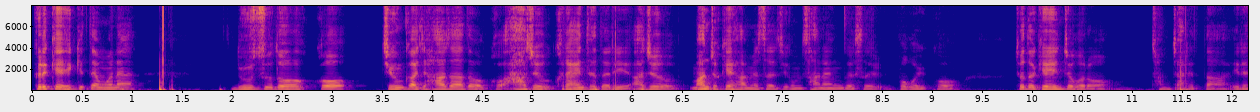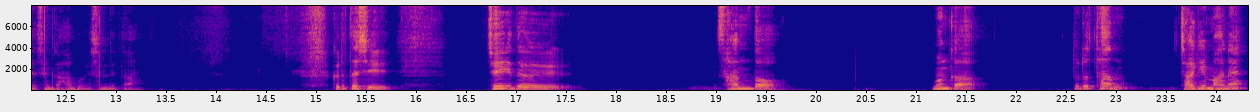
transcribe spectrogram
그렇게 했기 때문에 누수도 없고 지금까지 하자도 없고 아주 클라이언트들이 아주 만족해 하면서 지금 사는 것을 보고 있고 저도 개인적으로 참 잘했다 이래 생각하고 있습니다. 그렇듯이 저희들 삶도 뭔가 뚜렷한 자기만의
